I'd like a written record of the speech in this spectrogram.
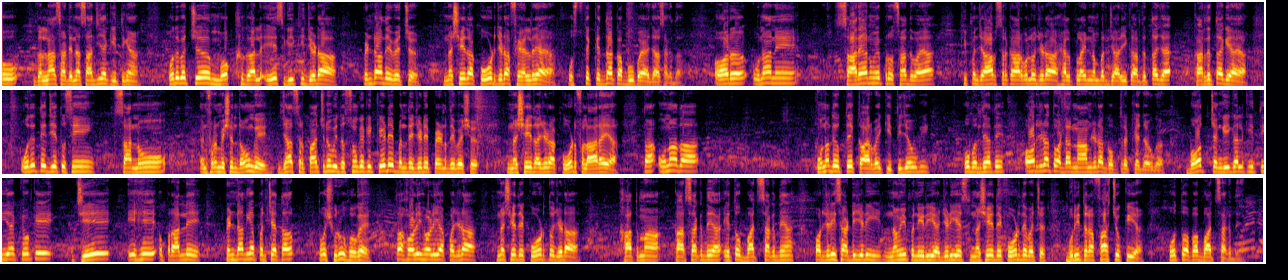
ਗੱਲਾਂ ਸਾਡੇ ਨਾਲ ਸਾਂਝੀਆਂ ਕੀਤੀਆਂ, ਉਹਦੇ ਵਿੱਚ ਮੁੱਖ ਗੱਲ ਇਹ ਸੀਗੀ ਕਿ ਜਿਹੜਾ ਪਿੰਡਾਂ ਦੇ ਵਿੱਚ ਨਸ਼ੇ ਦਾ ਕੋੜ ਜਿਹੜਾ ਫੈਲ ਰਿਹਾ ਆ, ਉਸ ਤੇ ਕਿੱਦਾਂ ਕਾਬੂ ਪਾਇਆ ਜਾ ਸਕਦਾ। ਔਰ ਉਹਨਾਂ ਨੇ ਸਾਰਿਆਂ ਨੂੰ ਇਹ ਭਰੋਸਾ ਦਿਵਾਇਆ ਕਿ ਪੰਜਾਬ ਸਰਕਾਰ ਵੱਲੋਂ ਜਿਹੜਾ ਹੈਲਪਲਾਈਨ ਨੰਬਰ ਜਾਰੀ ਕਰ ਦਿੱਤਾ ਜਾ ਕਰ ਦਿੱਤਾ ਗਿਆ ਆ, ਉਹਦੇ ਤੇ ਜੇ ਤੁਸੀਂ ਸਾਨੂੰ ਇਨਫੋਰਮੇਸ਼ਨ ਦਵੋਗੇ ਜਾਂ ਸਰਪੰਚ ਨੂੰ ਵੀ ਦੱਸੋਗੇ ਕਿ ਕਿਹੜੇ ਬੰਦੇ ਜਿਹੜੇ ਪਿੰਡ ਦੇ ਵਿੱਚ ਨਸ਼ੇ ਦਾ ਜਿਹੜਾ ਕੋਡ ਫੈਲਾ ਰਹੇ ਆ, ਤਾਂ ਉਹਨਾਂ ਦਾ ਉਹਨਾਂ ਦੇ ਉੱਤੇ ਕਾਰਵਾਈ ਕੀਤੀ ਜਾਊਗੀ ਉਹ ਬੰਦਿਆਂ ਤੇ। ਔਰ ਜਿਹੜਾ ਤੁਹਾਡਾ ਨਾਮ ਜਿਹੜਾ ਗੁਪਤ ਰੱਖਿਆ ਜਾਊਗਾ, ਬਹੁਤ ਚੰਗੀ ਗੱਲ ਕੀਤੀ ਹੈ ਕਿਉਂਕਿ ਜੇ ਇਹ ਉਪਰਾਲੇ ਪਿੰਡਾਂ ਦੀਆਂ ਪੰਚਾਇਤਾਂ ਤੋਂ ਸ਼ੁਰੂ ਹੋ ਗਏ ਤਾਂ ਹੌਲੀ ਹੌਲੀ ਆਪਾਂ ਜਿਹੜਾ ਨਸ਼ੇ ਦੇ ਕੋੜ ਤੋਂ ਜਿਹੜਾ ਖਾਤਮਾ ਕਰ ਸਕਦੇ ਆ ਇਹ ਤੋਂ ਬਚ ਸਕਦੇ ਆ ਔਰ ਜਿਹੜੀ ਸਾਡੀ ਜਿਹੜੀ ਨਵੀਂ ਪਨੀਰੀ ਆ, ਜਿਹੜੀ ਇਸ ਨਸ਼ੇ ਦੇ ਕੋੜ ਦੇ ਵਿੱਚ ਬੁਰੀ ਤਰ੍ਹਾਂ ਫਸ ਚੁੱਕੀ ਆ, ਉਹ ਤੋਂ ਆਪਾਂ ਬਚ ਸਕਦੇ ਆ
